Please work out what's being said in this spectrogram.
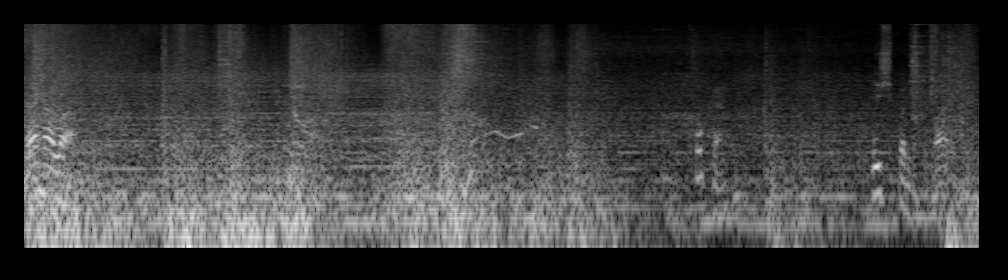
The hell up. Okay. At least put it in the fire.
